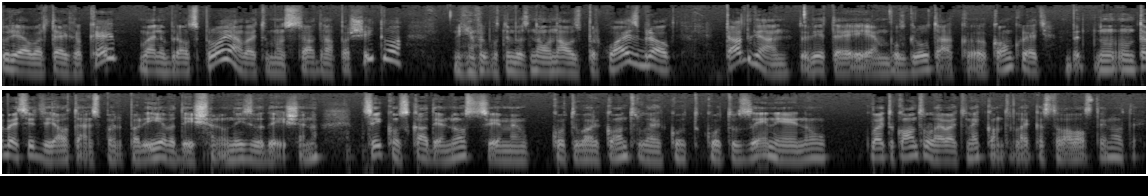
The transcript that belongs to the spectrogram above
tur jau var teikt, ok, vai nu brauc projām, vai tu man strādā par šito, viņam varbūt nemaz nav naudas, par ko aizbraukt. Tad gan vietējiem būs grūtāk uh, konkurēt. Bet, nu, tāpēc ir jautājums par, par ievadīšanu un izvadīšanu. Cik uz kādiem nosacījumiem, ko tu vari kontrolēt, ko, ko tu zini, nu, vai tu kontrolē, vai tu nekontrolē, kas tavā valstī notiek.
